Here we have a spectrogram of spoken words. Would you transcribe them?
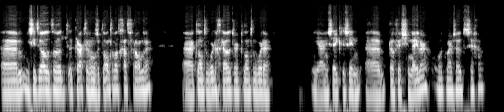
Um, je ziet wel dat het karakter van onze klanten wat gaat veranderen. klanten worden groter, klanten worden ja, in zekere zin professioneler, om het maar zo te zeggen.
